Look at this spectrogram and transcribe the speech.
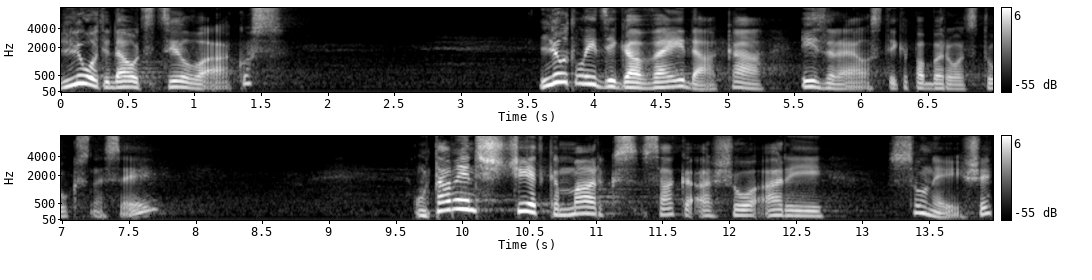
ļoti daudz cilvēkus. Ļoti līdzīgā veidā, kā Izraels tika pabarots tūkstnesī. Un tā viens šķiet, ka Marks saka ar šo arī sunīši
